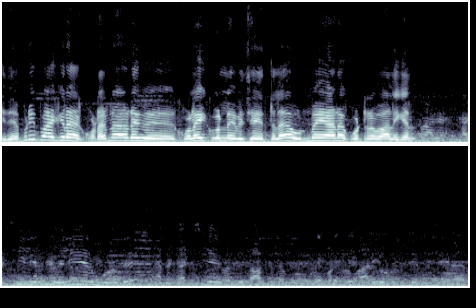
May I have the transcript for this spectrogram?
இது எப்படி பார்க்குற கொடநாடு கொலை கொள்ளை விஷயத்தில் உண்மையான குற்றவாளிகள் கட்சியிலிருந்து வெளியேறும் பொழுது அந்த கட்சியை வந்து தாக்குதல் பண்ற மாதிரி ஒரு விஷயம் செய்யறாரு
